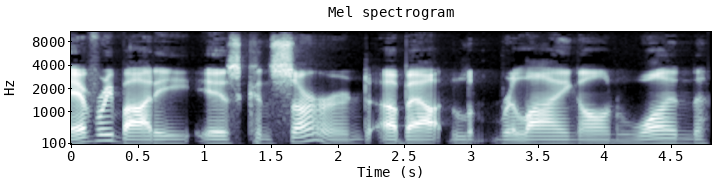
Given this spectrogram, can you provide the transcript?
everybody is concerned about l- relying on one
